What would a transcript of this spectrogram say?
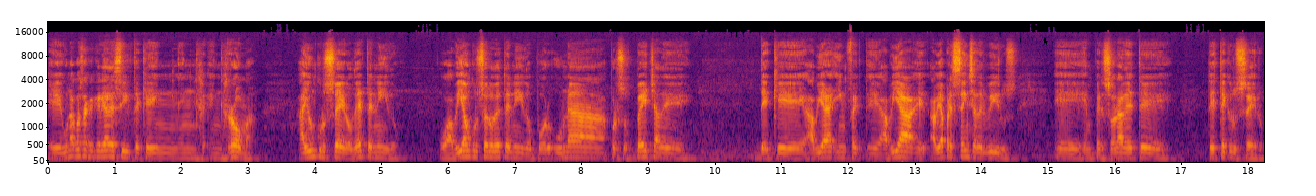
Eh, una cosa que quería decirte que en, en, Roma hay un crucero detenido o había un crucero detenido por una por sospecha de, de que había, infect, eh, había, había presencia del virus eh, en persona de este, de este crucero.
